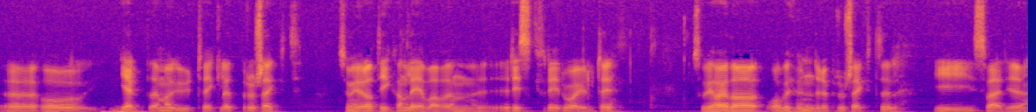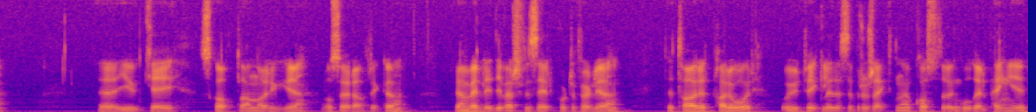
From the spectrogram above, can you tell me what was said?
eh, og hjelpe dem å utvikle et prosjekt som gjør at de kan leve av en riskfri royalty. Så vi har jo da over 100 prosjekter i Sverige, eh, UK, Skottland, Norge og Sør-Afrika. Vi har en veldig diversifisert portefølje. Det tar et par år å utvikle disse prosjektene og koster en god del penger.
